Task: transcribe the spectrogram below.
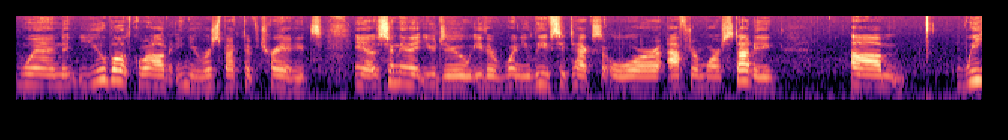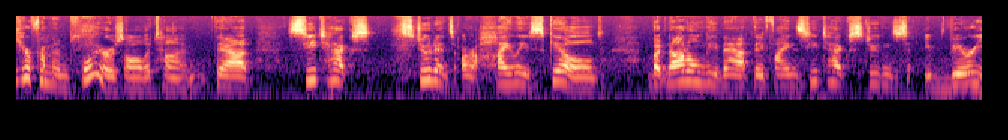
when you both go out in your respective trades, you know, assuming that you do either when you leave CTECS or after more study, um, we hear from employers all the time that CTECS students are highly skilled, but not only that, they find CTECS students very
